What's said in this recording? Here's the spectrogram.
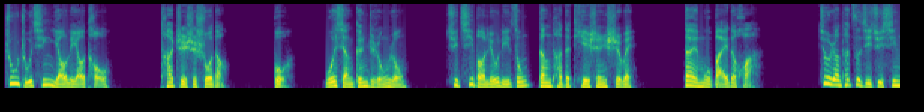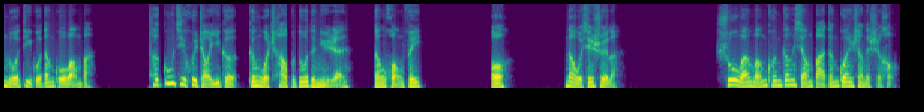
朱竹清摇了摇头，他只是说道：“不，我想跟着蓉蓉去七宝琉璃宗当他的贴身侍卫。戴沐白的话，就让他自己去星罗帝国当国王吧。他估计会找一个跟我差不多的女人当皇妃。”哦，那我先睡了。说完，王坤刚想把灯关上的时候，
